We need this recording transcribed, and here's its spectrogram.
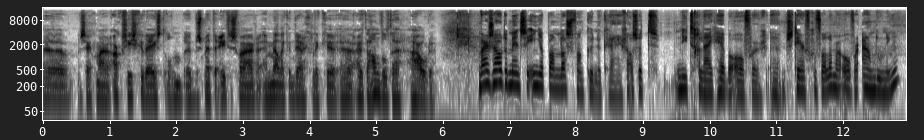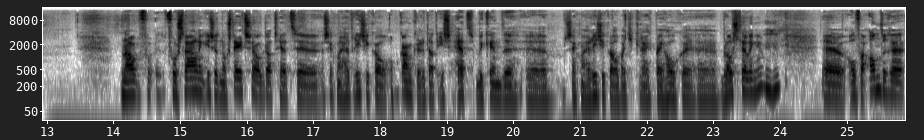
uh, zeg maar acties geweest om besmette etenswaren en melk en dergelijke uit de handel te houden. Waar zouden mensen in Japan last van kunnen krijgen... als we het niet gelijk hebben over sterfgevallen, maar over aandoeningen? Nou, voor, voor, straling is het nog steeds zo dat het, uh, zeg maar het risico op kanker... dat is het bekende uh, zeg maar risico wat je krijgt bij hoge uh, blootstellingen. Mm -hmm. Uh, over andere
